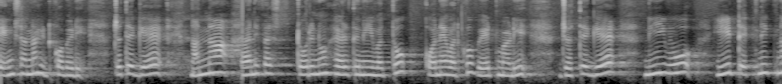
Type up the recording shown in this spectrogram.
ಟೆನ್ಷನ್ನ ಇಟ್ಕೋಬೇಡಿ. ಜೊತೆಗೆ ನನ್ನ ಮ್ಯಾನಿಫೆಸ್ಟ್ ಸ್ಟೋರಿನೂ ಹೇಳ್ತೀನಿ ಇವತ್ತು, ಕೊನೆವರೆಗೂ ವೇಟ್ ಮಾಡಿ. ಜೊತೆಗೆ ನೀವು ಈ ಟೆಕ್ನಿಕ್ನ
